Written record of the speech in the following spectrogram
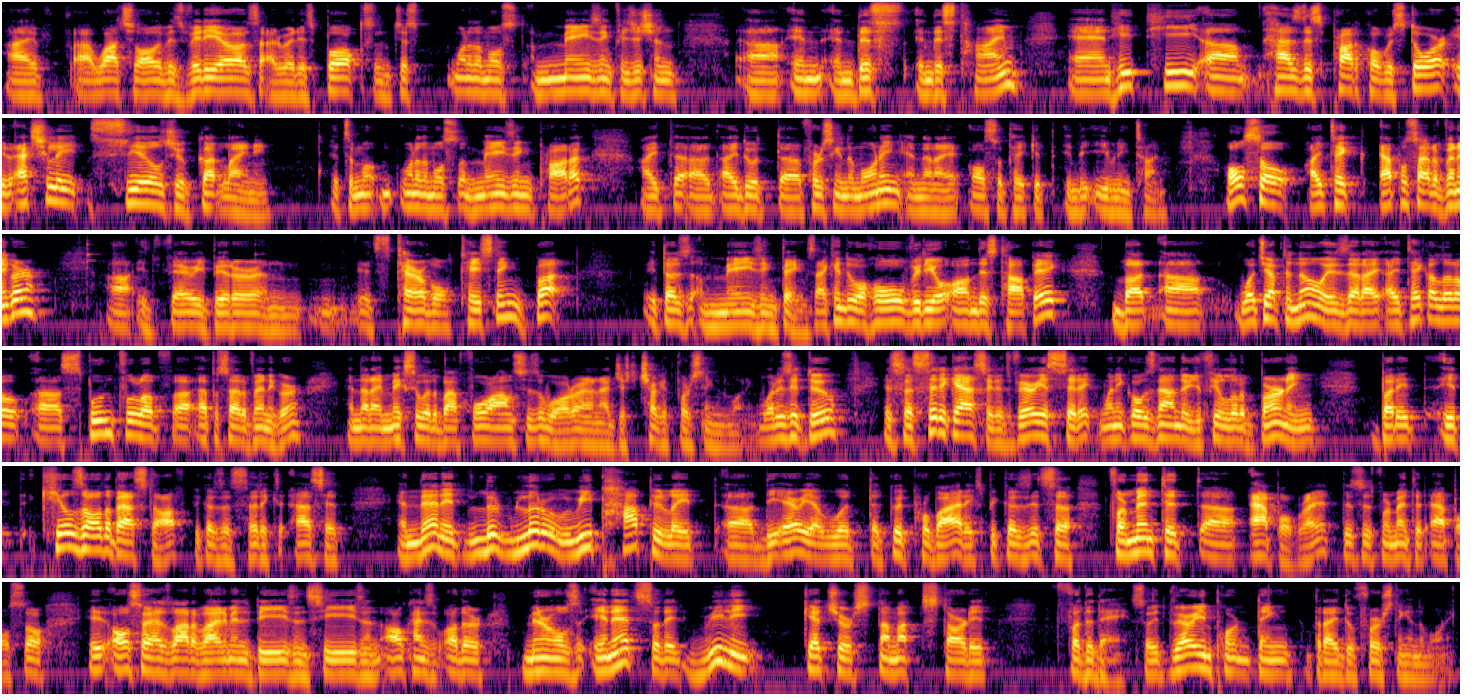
I've watched all of his videos, I read his books, and just one of the most amazing physicians uh, in, in, this, in this time. And he, he um, has this product called Restore. It actually seals your gut lining. It's one of the most amazing product. I, uh, I do it uh, first thing in the morning and then I also take it in the evening time. Also, I take apple cider vinegar. Uh, it's very bitter and it's terrible tasting, but it does amazing things. I can do a whole video on this topic, but uh, what you have to know is that I, I take a little uh, spoonful of uh, apple cider vinegar and then I mix it with about four ounces of water and I just chug it first thing in the morning. What does it do? It's acidic acid. It's very acidic. When it goes down there, you feel a little burning, but it, it kills all the bad stuff because acidic acid. And then it li literally repopulate uh, the area with the good probiotics because it's a fermented uh, apple, right? This is fermented apple. So it also has a lot of vitamins, B's and C's and all kinds of other minerals in it. So they really get your stomach started for the day. So it's very important thing that I do first thing in the morning.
